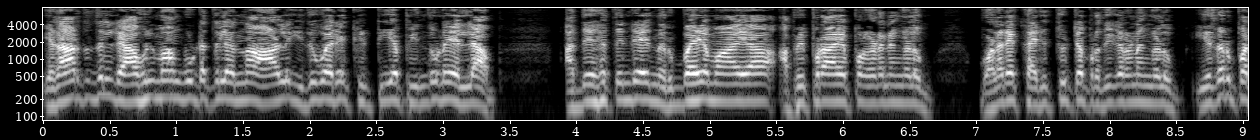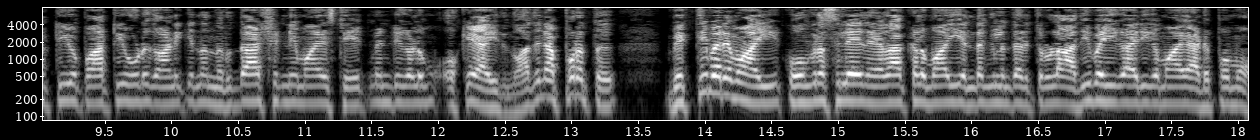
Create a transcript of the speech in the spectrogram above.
യഥാർത്ഥത്തിൽ രാഹുൽ മാങ്കൂട്ടത്തിൽ എന്ന ആൾ ഇതുവരെ കിട്ടിയ പിന്തുണയെല്ലാം അദ്ദേഹത്തിന്റെ നിർഭയമായ അഭിപ്രായ പ്രകടനങ്ങളും വളരെ കരുത്തുറ്റ പ്രതികരണങ്ങളും എതിർ പറ്റിയോ പാർട്ടിയോട് കാണിക്കുന്ന നിർദാക്ഷിണ്യമായ സ്റ്റേറ്റ്മെന്റുകളും ഒക്കെ ആയിരുന്നു അതിനപ്പുറത്ത് വ്യക്തിപരമായി കോൺഗ്രസിലെ നേതാക്കളുമായി എന്തെങ്കിലും തരത്തിലുള്ള അതിവൈകാരികമായ അടുപ്പമോ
